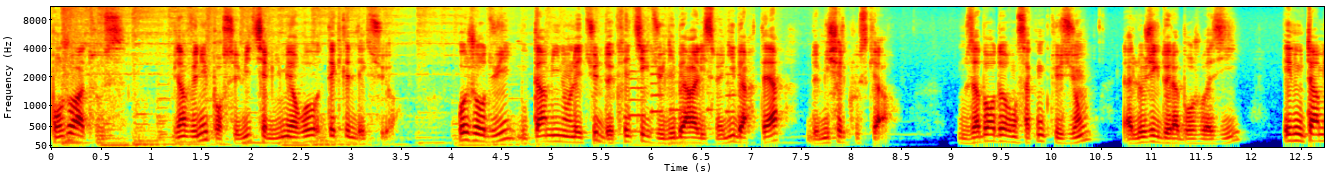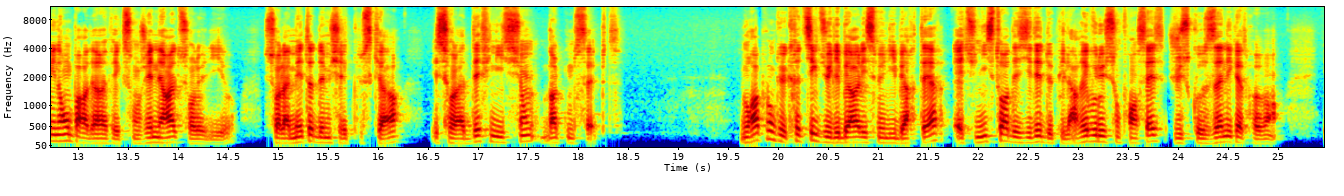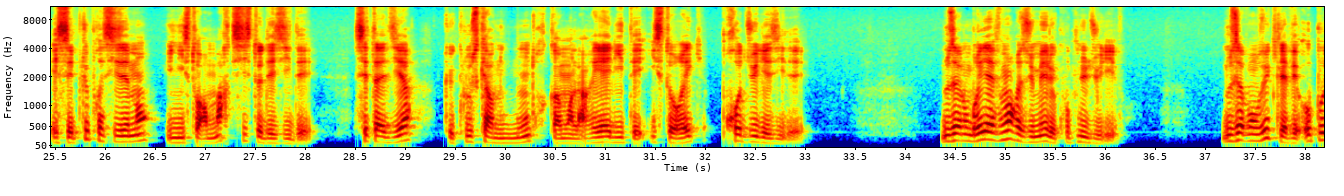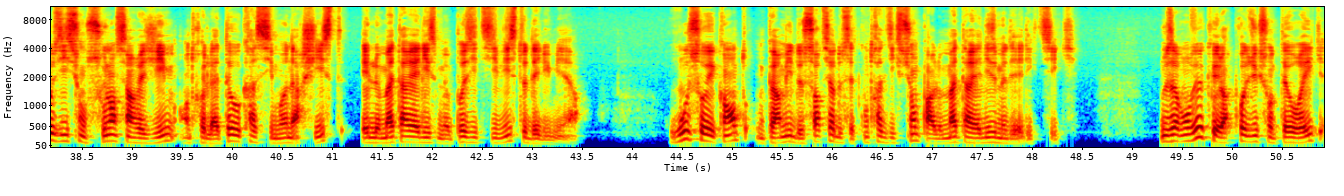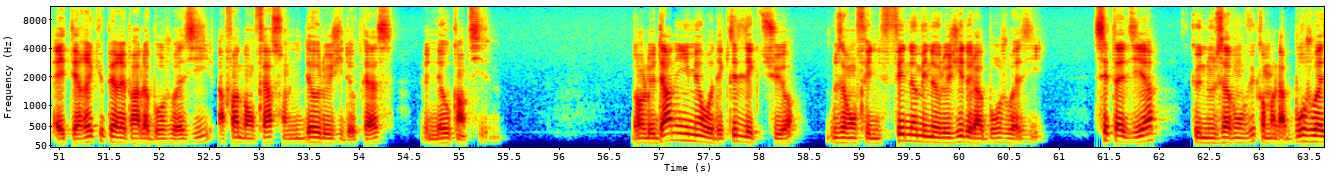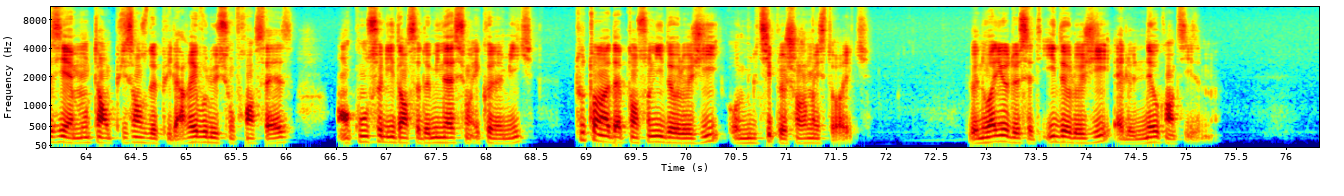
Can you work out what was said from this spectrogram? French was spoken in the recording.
Bonjour à tous, bienvenue pour ce huitième numéro des clés de lecture. Aujourd'hui, nous terminons l'étude de critique du libéralisme libertaire de Michel Clouscar. Nous aborderons sa conclusion, la logique de la bourgeoisie, et nous terminerons par des réflexions générales sur le livre, sur la méthode de Michel Clouscar et sur la définition d'un concept. Nous rappelons que Critique du libéralisme libertaire est une histoire des idées depuis la Révolution française jusqu'aux années 80, et c'est plus précisément une histoire marxiste des idées, c'est-à-dire que Kluskar nous montre comment la réalité historique produit les idées. Nous allons brièvement résumer le contenu du livre. Nous avons vu qu'il y avait opposition sous l'Ancien Régime entre la théocratie monarchiste et le matérialisme positiviste des Lumières. Rousseau et Kant ont permis de sortir de cette contradiction par le matérialisme dialectique. Nous avons vu que leur production théorique a été récupérée par la bourgeoisie afin d'en faire son idéologie de classe, le néocantisme. Dans le dernier numéro des clés de lecture, nous avons fait une phénoménologie de la bourgeoisie, c'est-à-dire que nous avons vu comment la bourgeoisie est montée en puissance depuis la Révolution française en consolidant sa domination économique tout en adaptant son idéologie aux multiples changements historiques. Le noyau de cette idéologie est le néocantisme.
